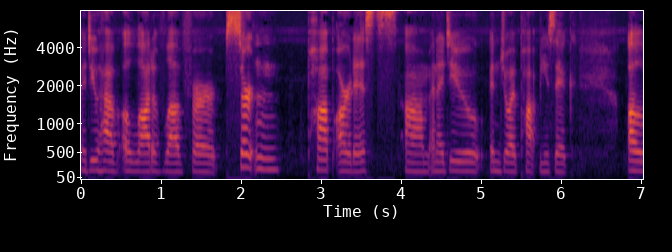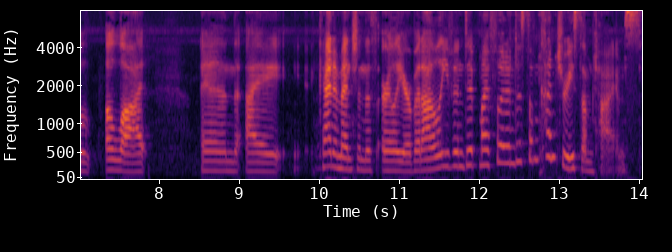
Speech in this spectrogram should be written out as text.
I do have a lot of love for certain pop artists, um, and I do enjoy pop music a, a lot. And I kind of mentioned this earlier, but I'll even dip my foot into some country sometimes.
